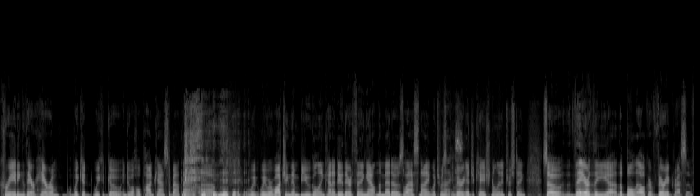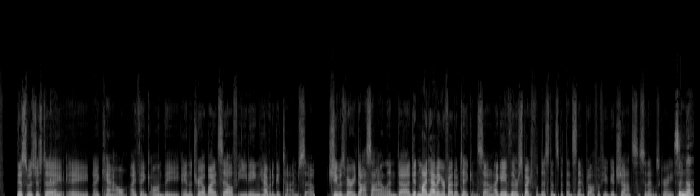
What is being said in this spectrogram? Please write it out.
creating their harem. We could we could go into a whole podcast about that. Um, we we were watching them bugle and kind of do their thing out in the meadows last night, which was nice. very educational and interesting. So they are the uh, the bull elk are very aggressive. This was just a, okay. a a cow, I think, on the in the trail by itself, eating, having a good time. So she was very docile and uh, didn't mind having her photo taken. So I gave the yeah. respectful distance, but then snapped off a few good shots. So that was great. So no,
